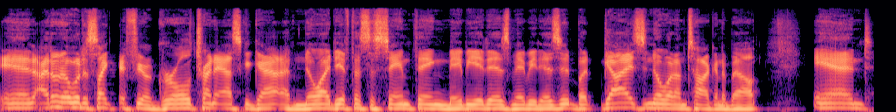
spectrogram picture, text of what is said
And I don't know what it's like if you're a girl trying to ask a guy. I have no idea if that's the same thing. Maybe it is, maybe it isn't, but guys know what I'm talking about. And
